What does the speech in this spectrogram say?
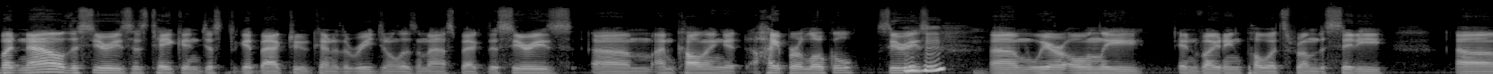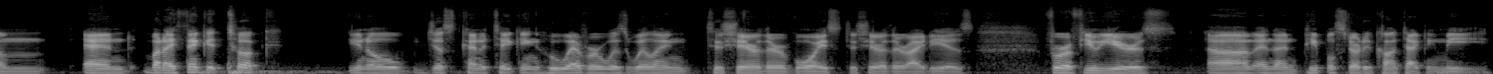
but now the series has taken just to get back to kind of the regionalism aspect. The series, um, I'm calling it hyper local series. Mm-hmm. Um, we are only inviting poets from the city, um, and but I think it took, you know, just kind of taking whoever was willing to share their voice, to share their ideas, for a few years, um, and then people started contacting me.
